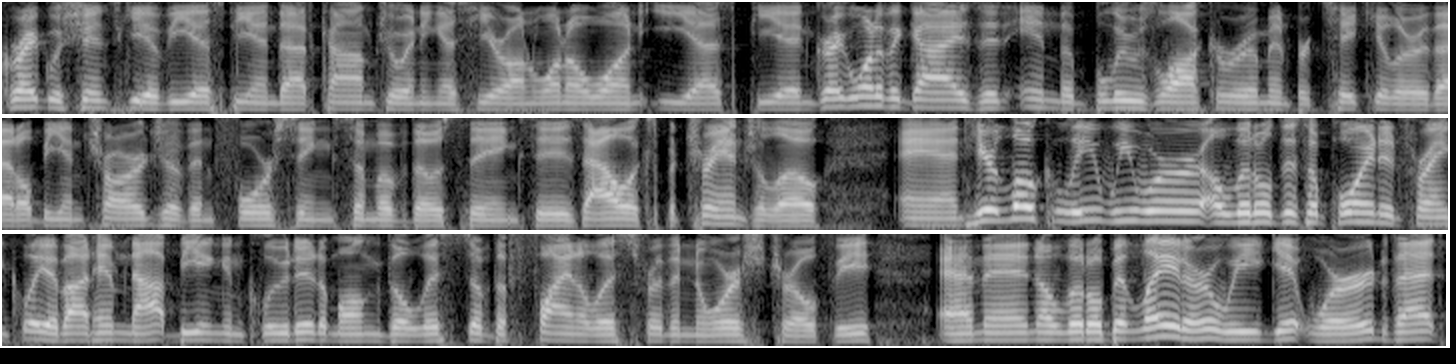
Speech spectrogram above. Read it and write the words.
Greg Wyshynski of ESPN.com joining us here on 101 ESPN. Greg, one of the guys in the Blues locker room in particular that'll be in charge of enforcing some of those things is Alex Pietrangelo. And here locally, we were a little disappointed, frankly, about him not being included among the list of the finalists for the Norris Trophy. And then a little bit later, we get word that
